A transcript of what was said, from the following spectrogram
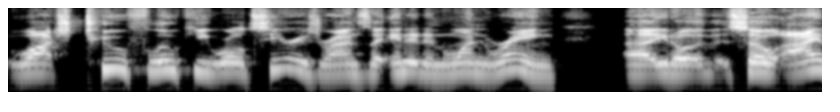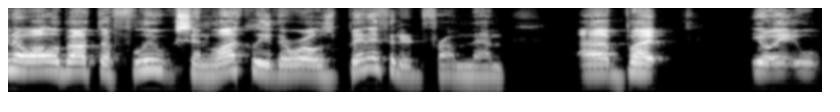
watched two fluky World Series runs that ended in one ring uh, you know, so I know all about the flukes, and luckily the Royals benefited from them. Uh, but you know, it,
